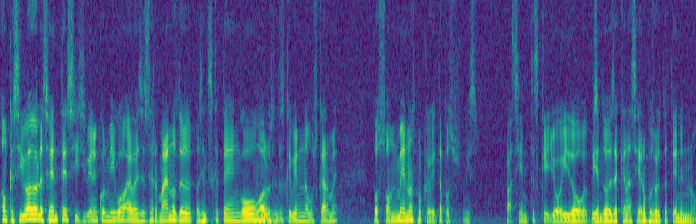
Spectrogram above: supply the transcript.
aunque sí veo adolescentes y si vienen conmigo, a veces hermanos de los pacientes que tengo Ujú. o adolescentes que vienen a buscarme, pues son menos porque ahorita, pues, mis pacientes que yo he ido viendo desde que nacieron, pues ahorita tienen 8,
